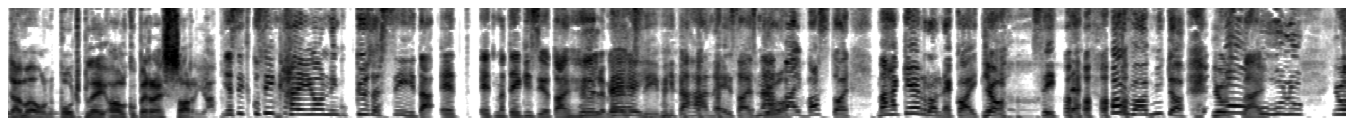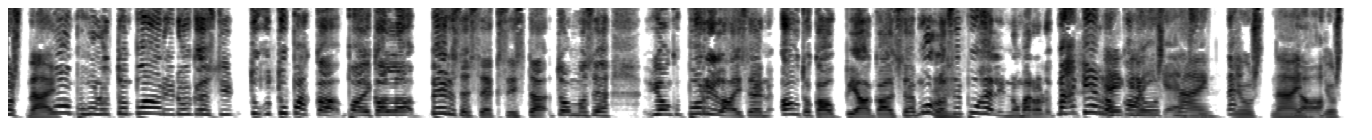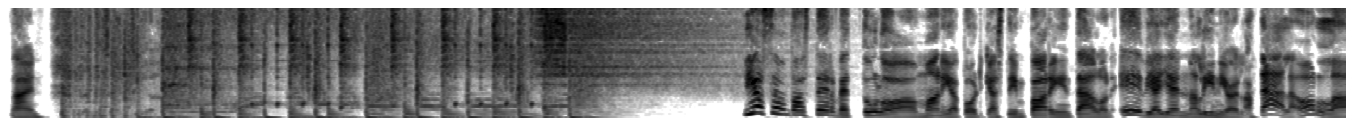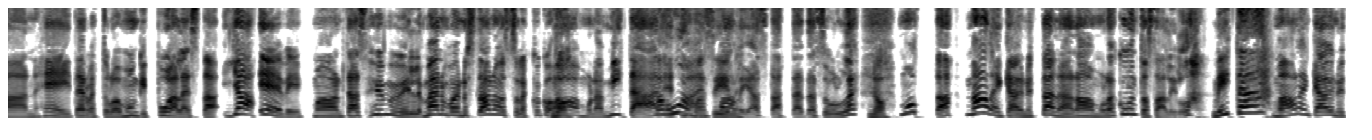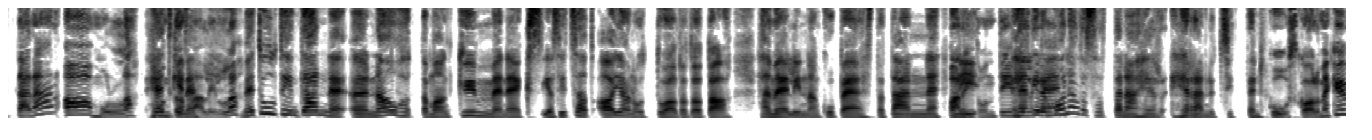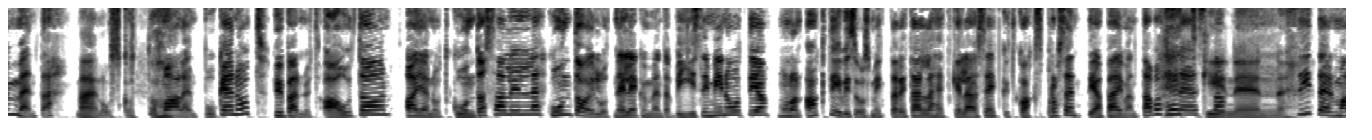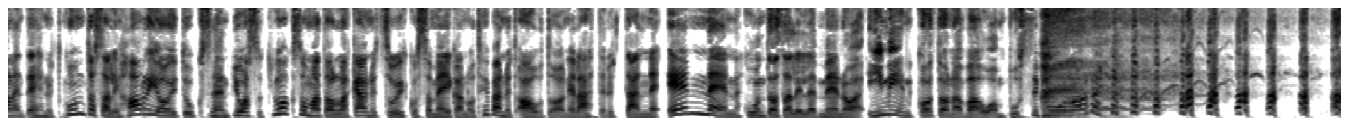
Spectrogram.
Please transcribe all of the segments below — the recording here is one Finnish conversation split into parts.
Tämä on Podplay alkuperäissarja. Ja sitten kun siinä ei ole niinku kyse siitä, että et mä tekisin jotain hölmöyksiä, Ei. mitä hän ei saisi. Joo. päinvastoin. Mähän kerron ne kaikki Joo. sitten. Arvaa mitä? Just mä oon näin. puhunut Just näin. Mä oon puhunut ton baarin oikeasti tu- tupakkapaikalla perseseksistä tommosen jonkun porilaisen autokauppiaan kanssa. Ja mulla mm. on sen puhelinnumero. nyt. Mähän kerron Ei, kaiken just näin, sitten. just näin, Joo. just näin. Ja se on taas tervetuloa Mania-podcastin pariin. Täällä on Eevi ja Jenna linjoilla. Täällä ollaan. Hei, tervetuloa munkin puolesta. Ja Eevi, mä oon tässä hymyillä. Mä en voinut sanoa sulle koko No. aamuna mitään, Mä että mä en huomasin. paljasta tätä sulle. No. Mutta mä olen käynyt tänään aamulla kuntosalilla. Mitä? Mä olen käynyt tänään aamulla Hetkinen, kuntosalilla. me tultiin tänne ö, nauhoittamaan kymmeneksi ja sit sä oot ajanut tuolta tota Hämeenlinnan kupeesta tänne. Pari tuntia Hetkinen, melkein. Monelta sä oot tänään her- herännyt sitten? 6.30. Mä en usko tohon. Mä olen pukenut, hypännyt autoon, ajanut kuntosalille, kuntoillut 45 minuuttia. Mulla on aktiivisuusmittari tällä hetkellä jo 72 prosenttia päivän tavoitteesta. Hetkinen. Sitten mä olen tehnyt kuntosaliharjoituksen, juossut juoksumatolla, käynyt suihkussa, meikannut, hypännyt autoon ja lähtenyt tänne ennen kuntosalille menoa. Imin kotona vauvan pussipuuron.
